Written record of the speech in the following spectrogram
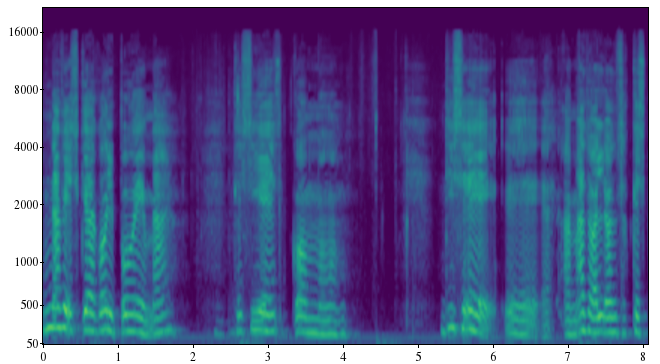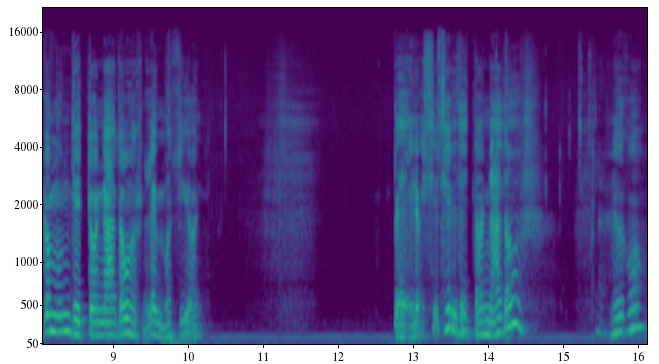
Una vez que hago el poema, que si es como Dice eh, Amado Alonso que es como un detonador la emoción. Pero ese es el detonador. Luego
